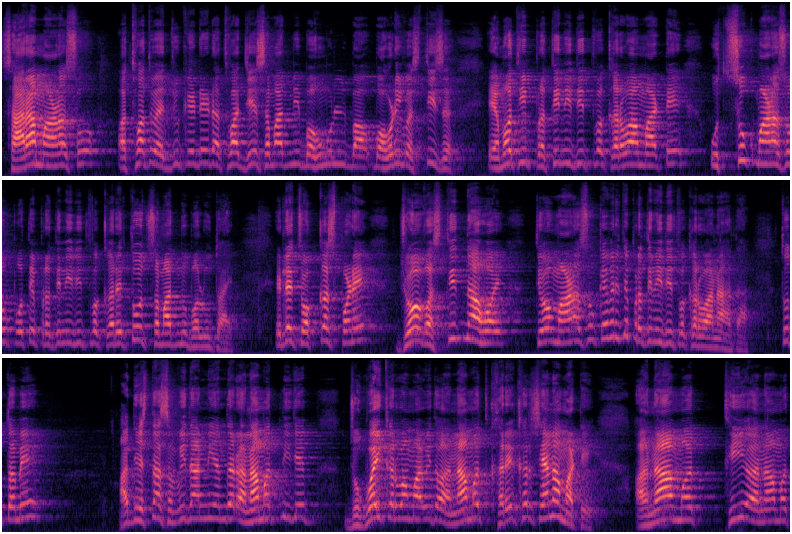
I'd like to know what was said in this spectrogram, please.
સારા માણસો અથવા તો એજ્યુકેટેડ અથવા જે સમાજની બહુમૂલ્ય બહુ- બહોળી વસ્તી છે, એમાંથી પ્રતિનિધિત્વ કરવા માટે ઉત્સુક માણસો પોતે પ્રતિનિધિત્વ કરે તો જ સમાજનું ભલું થાય. એટલે ચોક્કસપણે જો વસ્તી જ ના હોય, તેઓ માણસો કેવી રીતે પ્રતિનિધિત્વ કરવાના હતા? તો તમે આ દેશના સંવિધાનની અંદર અનામતની જે જોગવાઈ કરવામાં આવી તો અનામત ખરેખર શેના માટે? અનામતથી અનામત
